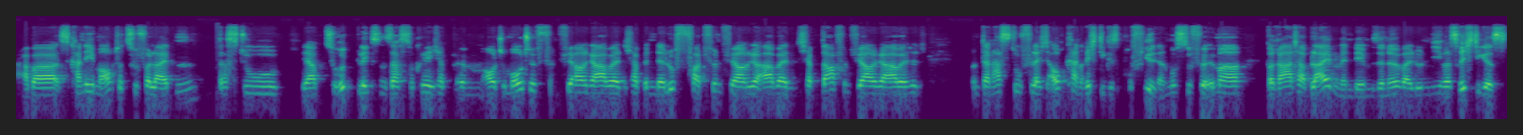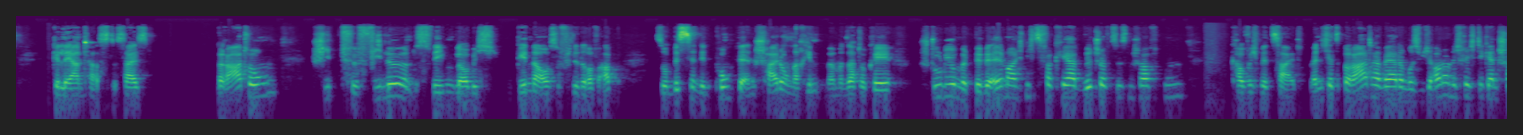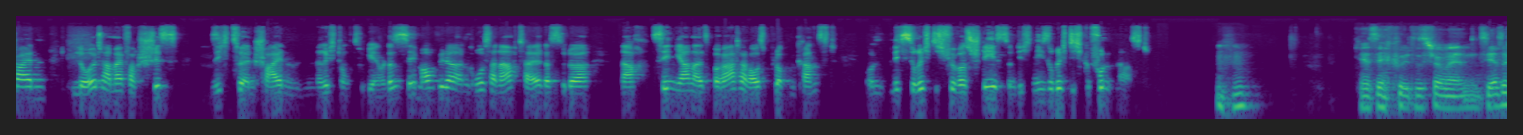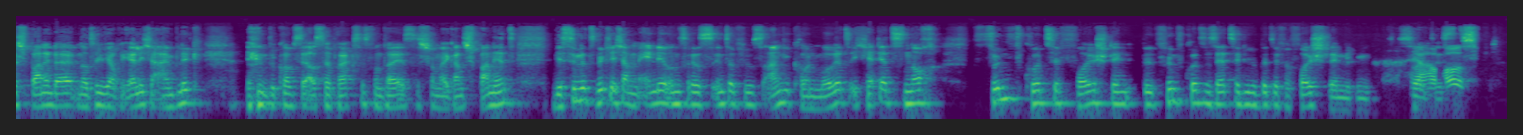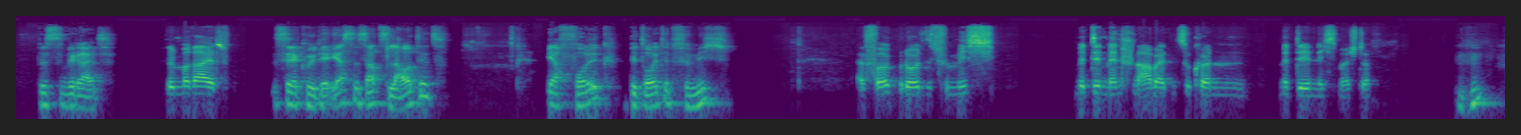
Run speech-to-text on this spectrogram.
Aber es kann eben auch dazu verleiten, dass du ja, zurückblickst und sagst, okay, ich habe im Automotive fünf Jahre gearbeitet, ich habe in der Luftfahrt fünf Jahre gearbeitet, ich habe da fünf Jahre gearbeitet und dann hast du vielleicht auch kein richtiges Profil. Dann musst du für immer Berater bleiben in dem Sinne, weil du nie was Richtiges gelernt hast. Das heißt, Beratung schiebt für viele, und deswegen glaube ich, gehen da auch so viele drauf ab, so ein bisschen den Punkt der Entscheidung nach hinten. Wenn man sagt, okay, Studium mit BWL mache ich nichts verkehrt, Wirtschaftswissenschaften, kaufe ich mir Zeit. Wenn ich jetzt Berater werde, muss ich mich auch noch nicht richtig entscheiden. Die Leute haben einfach Schiss, sich zu entscheiden, in eine Richtung zu gehen. Und das ist eben auch wieder ein großer Nachteil, dass du da nach zehn Jahren als Berater rausploppen kannst und nicht so richtig für was stehst und dich nie so richtig gefunden hast. Mhm. Ja, sehr cool. Das ist schon mal ein sehr, sehr spannender, natürlich auch ehrlicher Einblick. Du kommst ja aus der Praxis, von daher ist es schon mal ganz spannend. Wir sind jetzt wirklich am Ende unseres Interviews angekommen, Moritz. Ich hätte jetzt noch fünf kurze, Vollständ fünf kurze Sätze, die du bitte vervollständigen solltest. Ja, raus. Bist du bereit? Bin bereit. Sehr cool. Der erste Satz lautet, Erfolg bedeutet für mich? Erfolg bedeutet für mich, mit den Menschen arbeiten zu können, mit denen ich es möchte. Mhm.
